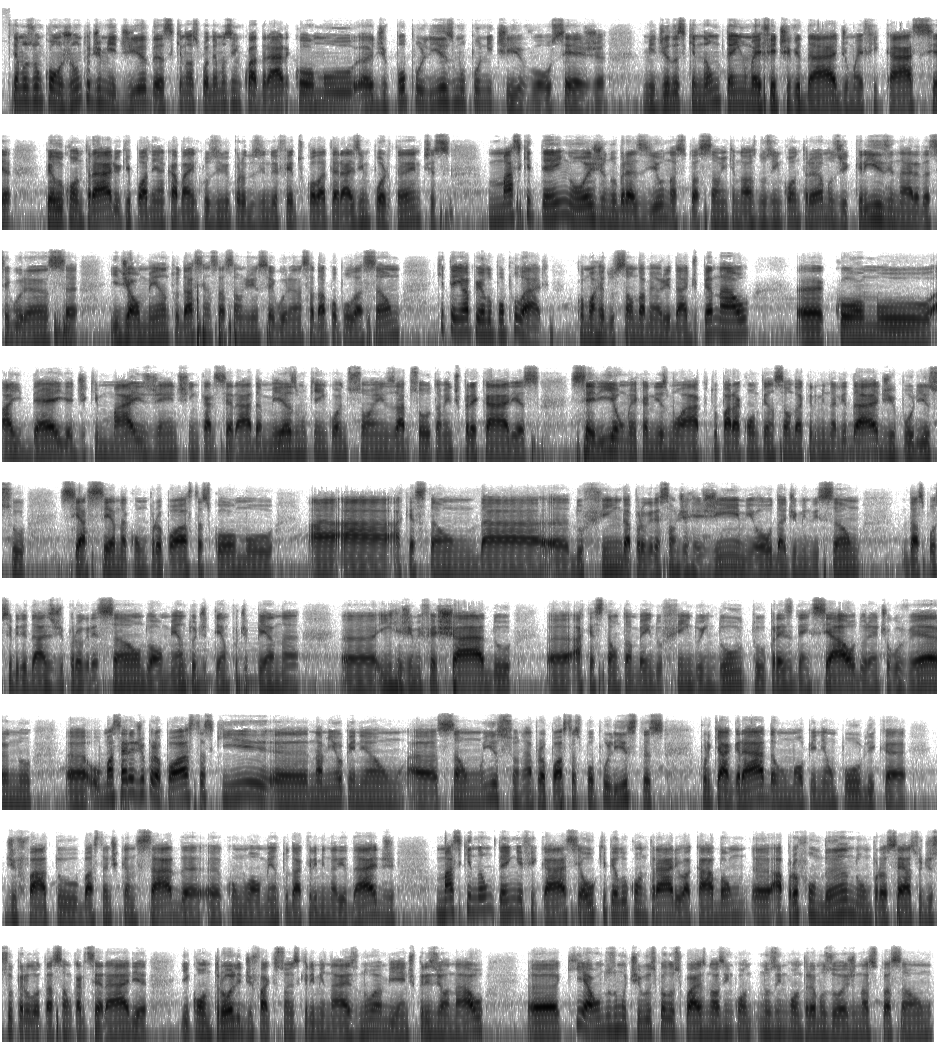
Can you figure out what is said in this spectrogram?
Temos um conjunto de medidas que nós podemos enquadrar como uh, de populismo punitivo, ou seja, medidas que não têm uma efetividade, uma eficácia pelo contrário, que podem acabar inclusive produzindo efeitos colaterais importantes, mas que tem hoje no Brasil, na situação em que nós nos encontramos, de crise na área da segurança e de aumento da sensação de insegurança da população, que tem apelo popular, como a redução da maioridade penal, eh, como a ideia de que mais gente encarcerada, mesmo que em condições absolutamente precárias, seria um mecanismo apto para a contenção da criminalidade, e por isso se acena com propostas como a, a, a questão da, do fim da progressão de regime ou da diminuição das possibilidades de progressão, do aumento de tempo de pena uh, em regime fechado, uh, a questão também do fim do indulto presidencial durante o governo, uh, uma série de propostas que, na minha opinião, são isso, né? propostas populistas, porque agradam uma opinião pública de fato bastante cansada uh, com o aumento da criminalidade, mas que não têm eficácia ou que, pelo contrário, acabam uh, aprofundando um processo de superlotação carcerária e controle de facções criminais no ambiente prisional, uh, que é um dos motivos pelos quais nós nos encontramos hoje na situação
